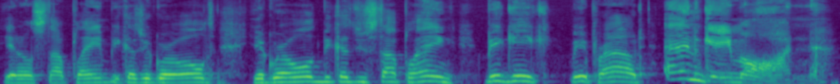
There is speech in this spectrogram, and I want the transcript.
you don't stop playing because you grow old. You grow old because you stop playing. Be geek, be proud, and game on!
